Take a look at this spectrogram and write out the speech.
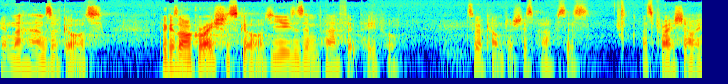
in the hands of God. Because our gracious God uses imperfect people to accomplish his purposes. Let's pray, shall we?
